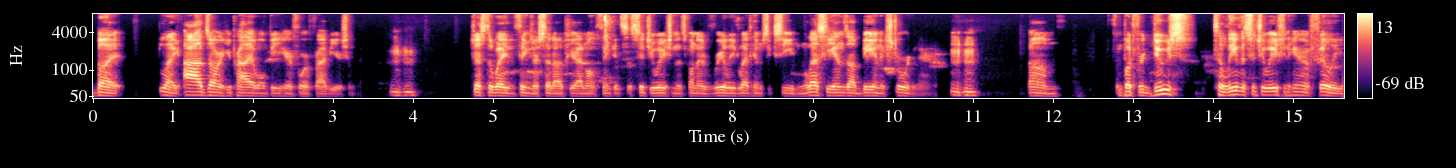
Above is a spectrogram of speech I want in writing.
but like odds are he probably won't be here four or five years from now. Mm-hmm. Just the way things are set up here, I don't think it's a situation that's going to really let him succeed unless he ends up being extraordinary. Mm-hmm. Um, but for Deuce to leave the situation here in Philly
